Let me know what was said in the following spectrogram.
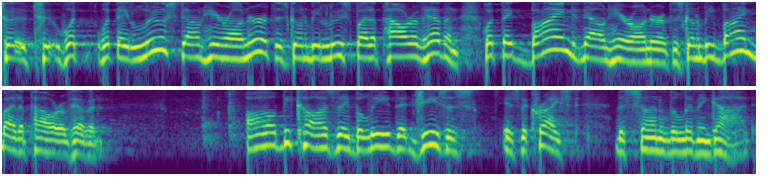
to, to what, what they loose down here on earth is going to be loosed by the power of heaven. What they bind down here on earth is going to be bind by the power of heaven. All because they believe that Jesus is the Christ, the Son of the living God.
